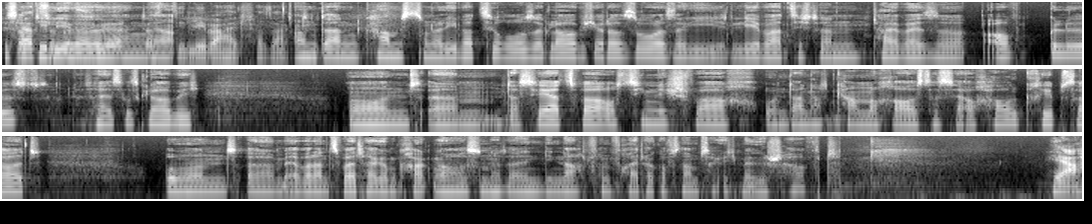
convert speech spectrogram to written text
Ist dazu die Leber geführt, gegangen, dass ja. die Leber halt versagt Und hat. dann kam es zu einer Leberzirrhose, glaube ich, oder so. Also die Leber hat sich dann teilweise aufgelöst, das heißt es, glaube ich. Und ähm, das Herz war auch ziemlich schwach und dann hat, kam noch raus, dass er auch Hautkrebs hat. Und ähm, er war dann zwei Tage im Krankenhaus und hat dann die Nacht von Freitag auf Samstag nicht mehr geschafft. Ja,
